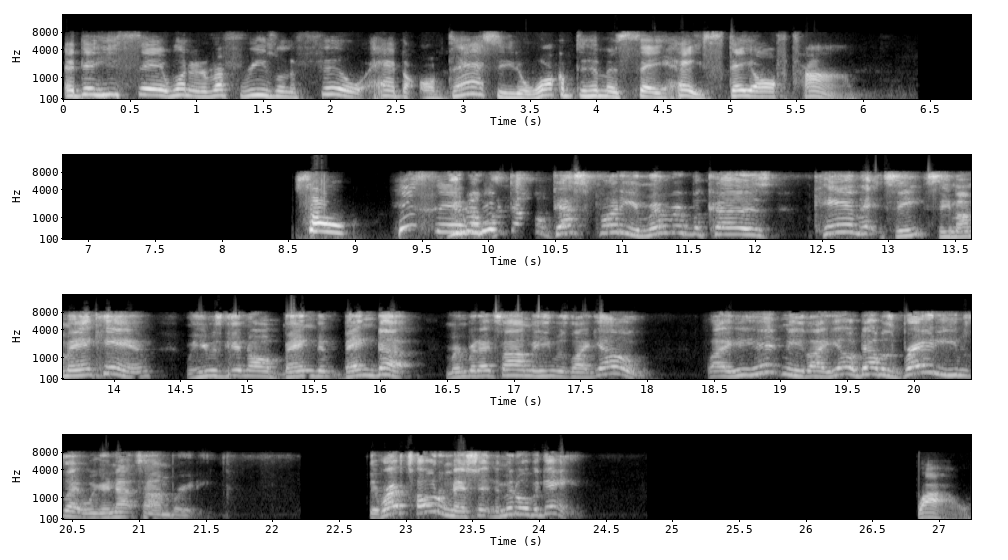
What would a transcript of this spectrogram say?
And then he said one of the referees on the field had the audacity to walk up to him and say, Hey, stay off time. So he said, you know what though? That's funny. Remember because Cam had see see my man Cam when he was getting all banged banged up. Remember that time and he was like, "Yo, like he hit me, like yo, that was Brady." He was like, "Well, you're not Tom Brady." The ref told him that shit in the middle of a game. wow.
